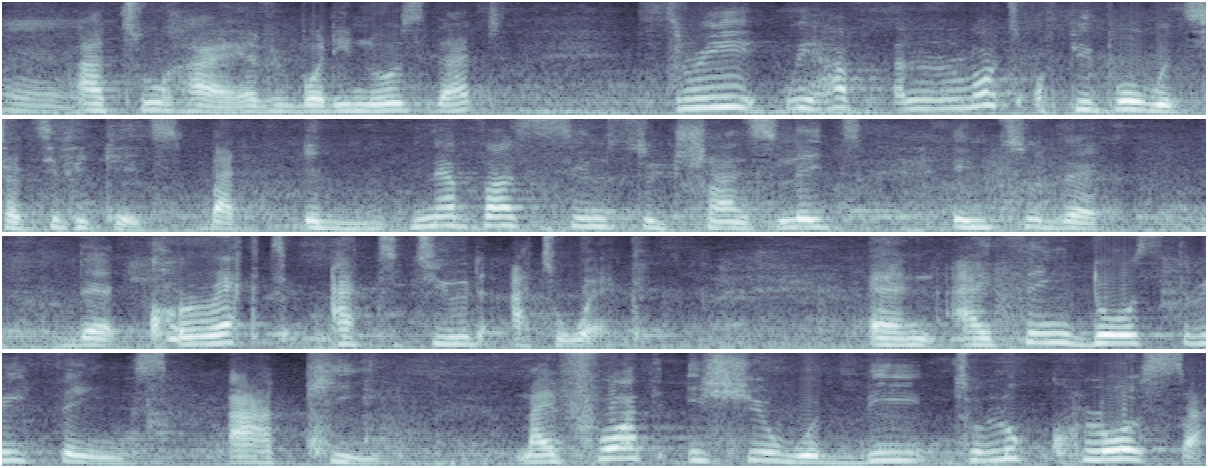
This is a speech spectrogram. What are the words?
mm. are too high. Everybody knows that. Three, we have a lot of people with certificates, but it never seems to translate into the, the correct attitude at work. And I think those three things are key. My fourth issue would be to look closer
